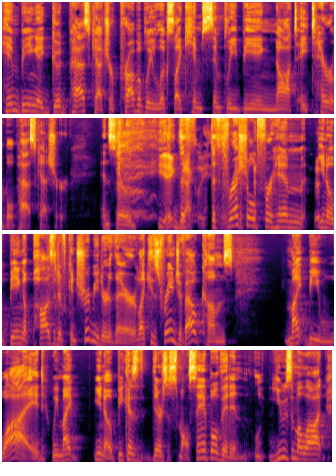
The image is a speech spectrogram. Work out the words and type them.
him being a good pass catcher probably looks like him simply being not a terrible pass catcher. And so yeah, exactly. The, the threshold for him, you know, being a positive contributor there, like his range of outcomes might be wide. We might, you know, because there's a small sample, they didn't use him a lot.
